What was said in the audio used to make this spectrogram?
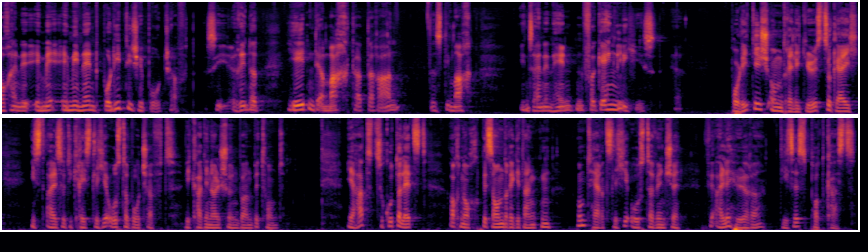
auch eine eminent politische Botschaft. Sie erinnert jeden, der Macht hat, daran, dass die Macht in seinen Händen vergänglich ist. Politisch und religiös zugleich ist also die christliche Osterbotschaft, wie Kardinal Schönborn betont. Er hat zu guter Letzt auch noch besondere Gedanken und herzliche Osterwünsche für alle Hörer dieses Podcasts.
